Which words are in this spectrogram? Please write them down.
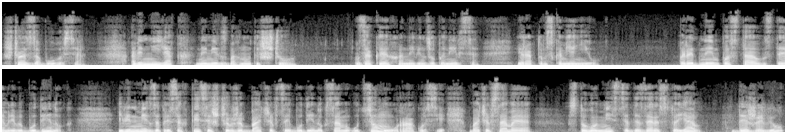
Щось забулося, а він ніяк не міг збагнути, що. Закеханий він зупинився і раптом скам'янів. Перед ним постав з темряви будинок, і він міг заприсягтися, що вже бачив цей будинок саме у цьому ракурсі, бачив саме з того місця, де зараз стояв, де живю.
